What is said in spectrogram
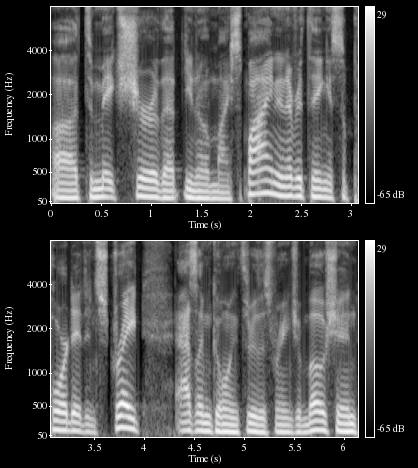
uh, to make sure that you know my spine and everything is supported and straight as i'm going through this range of motion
